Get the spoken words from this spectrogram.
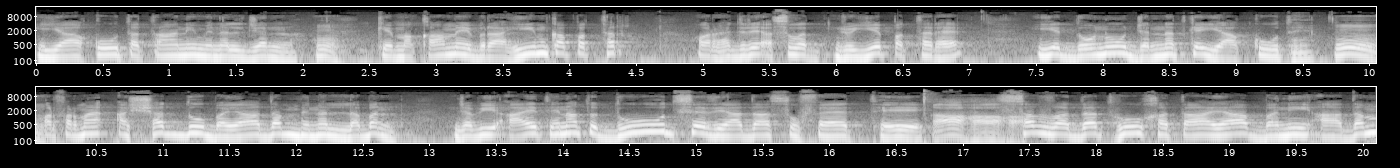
یاقوتتان من الجن۔ کہ مقام ابراہیم کا پتھر اور حجر اسود جو یہ پتھر ہے یہ دونوں جنت کے یاقوت ہیں۔ اور فرمایا اشد بیادم من اللبن۔ جب یہ آئے تھے نا تو دودھ سے زیادہ سفید تھے۔ سودت ہو خطایا بنی آدم۔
